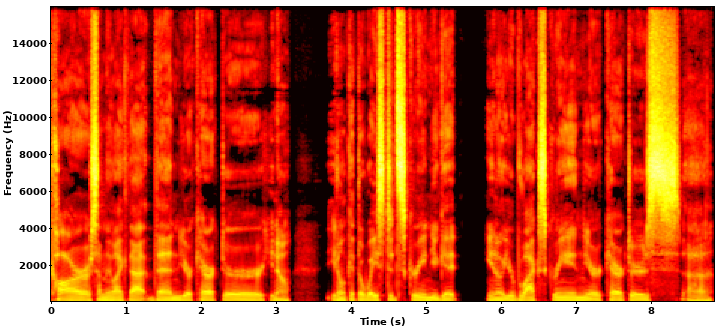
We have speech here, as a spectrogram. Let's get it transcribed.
car or something like that, then your character, you know, you don't get the wasted screen. You get, you know, your black screen, your character's uh,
